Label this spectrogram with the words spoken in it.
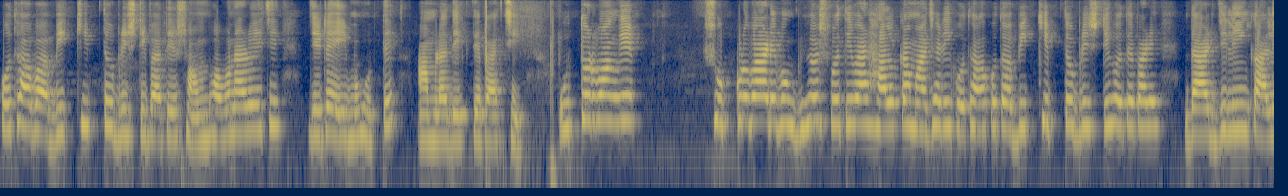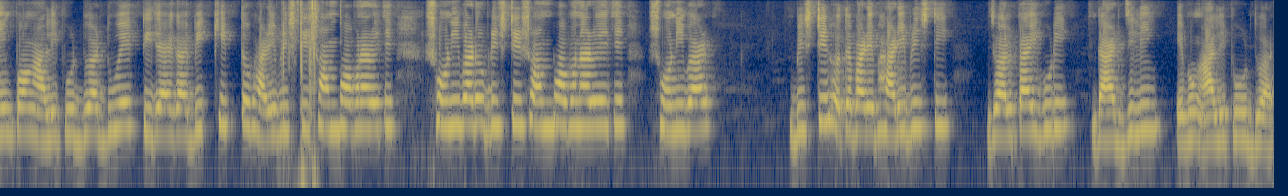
কোথাও বা বিক্ষিপ্ত বৃষ্টিপাতের সম্ভাবনা রয়েছে, যেটা এই মুহূর্তে আমরা দেখতে পাচ্ছি। উত্তরবঙ্গে শুক্রবার এবং বৃহস্পতিবার হালকা মাঝারি, কোথাও কোথাও বিক্ষিপ্ত বৃষ্টি হতে পারে। দার্জিলিং, কালিম্পং, আলিপুরদুয়ার দু একটি জায়গায় বিক্ষিপ্ত ভারী বৃষ্টির সম্ভাবনা রয়েছে। শনিবারও বৃষ্টির সম্ভাবনা রয়েছে। শনিবার বৃষ্টি হতে পারে ভারী বৃষ্টি। জলপাইগুড়ি, দার্জিলিং এবং আলিপুরদুয়ার।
